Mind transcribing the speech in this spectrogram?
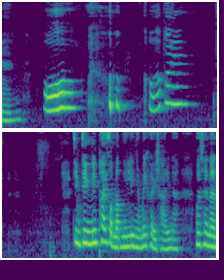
นาง โอ้ ไป จริง ๆ นี่ไพ่สำหรับนีลินยังไม่เคยใช้นะ เพราะฉะนั้น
